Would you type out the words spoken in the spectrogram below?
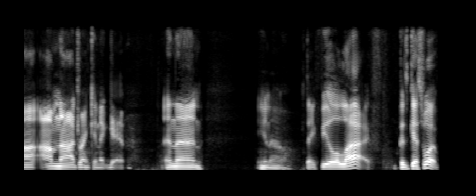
uh, I'm not drinking again. And then, you know, they feel alive. Because guess what?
